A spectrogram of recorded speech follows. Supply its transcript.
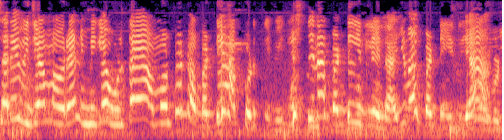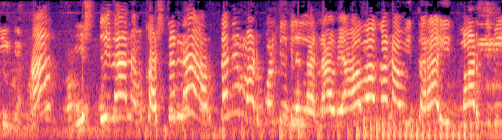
ಸರಿ ವಿಜಯಮ್ಮ ಅವ್ರೆ ನಿಮಗೆ ಉಳಿತಾಯ ಅಮೌಂಟ್ ನಾವು ಬಡ್ಡಿ ಹಾಕೊಡ್ತೀವಿ ಇಷ್ಟ ದಿನ ಬಡ್ಡಿ ಇರ್ಲಿಲ್ಲ. ಇವಾಗ ಬಡ್ಡಿ ಇದೆಯಾ? ಆ? ಇಷ್ಟ ದಿನ ನಮ್ ಕಷ್ಟನ ಅರ್ಥನೇ ಮಾಡ್ಕೊಳ್ತಿರ್ಲಿಲ್ಲ. ನಾವ್ ಯಾವಾಗ ನಾವ್ ಈ ತರ ಇದ್ ಮಾಡ್ತೀವಿ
